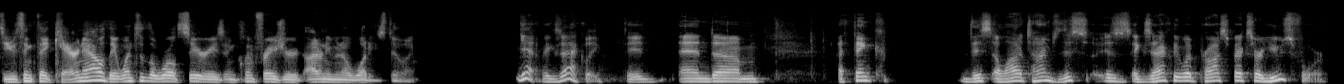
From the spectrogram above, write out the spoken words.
do you think they care now? They went to the World Series and Clint Frazier, I don't even know what he's doing. Yeah, exactly. and, um, I think this a lot of times this is exactly what prospects are used for.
